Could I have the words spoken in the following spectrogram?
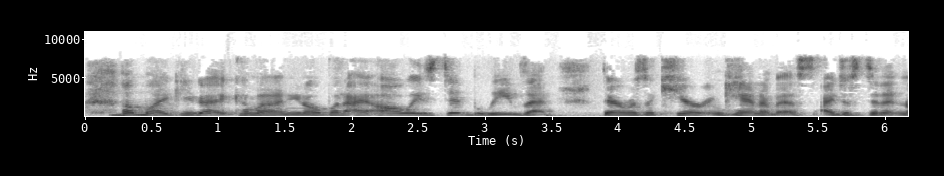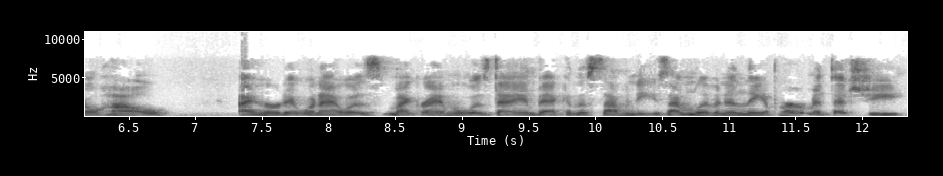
I'm like, you guys, come on, you know. But I always did believe that there was a cure in cannabis. I just didn't know how. I heard it when I was, my grandma was dying back in the 70s. I'm living in the apartment that she,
